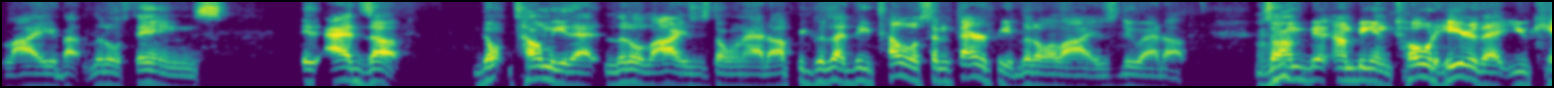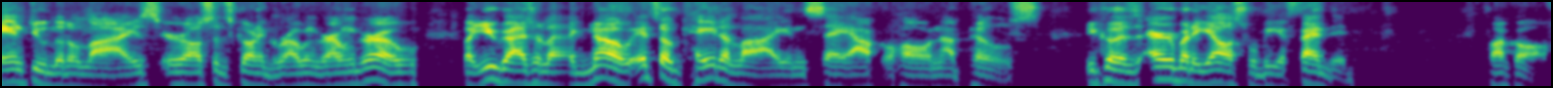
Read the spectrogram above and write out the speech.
lie about little things, it adds up. Don't tell me that little lies don't add up because I, they tell us in therapy little lies do add up. So Mhm. I'm I'm being told here that you can't do little lies or else it's going to grow and grow and grow. But you guys are like, no, it's okay to lie and say alcohol, not pills, because everybody else will be offended. Fuck off.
